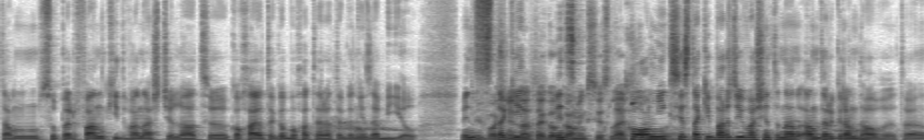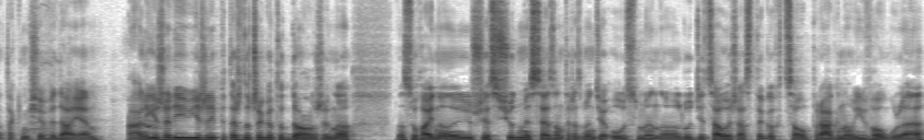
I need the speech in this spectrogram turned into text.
tam super fanki 12 lat e, kochają tego bohatera, tego nie zabiją. Więc I właśnie taki, dlatego więc komiks jest lepszy. Komiks bo- jest taki bardziej właśnie ten undergroundowy, to, tak mi się wydaje. Ale jeżeli, jeżeli pytasz, do czego to dąży, no, no słuchaj, no już jest siódmy sezon, teraz będzie ósmy, no ludzie cały czas tego chcą, pragną i w ogóle.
